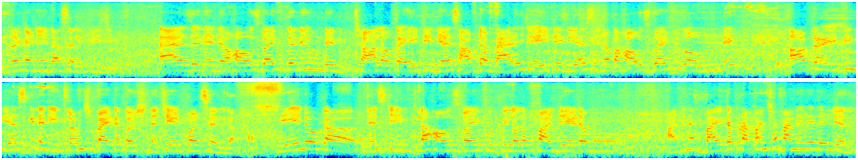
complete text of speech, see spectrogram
నిజంగా నేను అసలుకి యాజ్ ఏ నేను హౌస్ వైఫ్గానే ఉండేను. చాలా ఒక eighteen years after marriage eighteen years నేను ఒక హౌస్ వైఫ్గా ఉండి ఆఫ్టర్ ఎయిటీన్ ఇయర్స్కి నేను ఇంట్లో నుంచి బయటకు వచ్చిన చైర్పర్సన్గా నేను ఒక జస్ట్ ఇంట్లో హౌస్ వైఫ్ పిల్లలకు పని చేయడము అంటే నాకు బయట ప్రపంచం అనేది తెలియదు.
